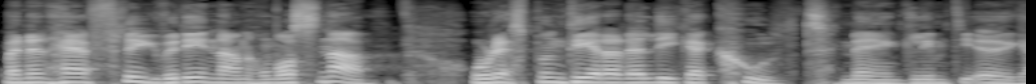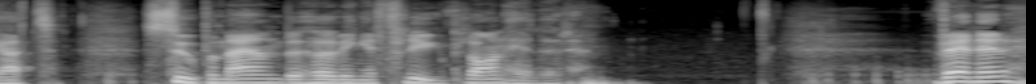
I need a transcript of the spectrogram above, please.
Men den här flygvärdinnan hon var snabb och responderade lika coolt med en glimt i ögat. Superman behöver inget flygplan heller. Vänner,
